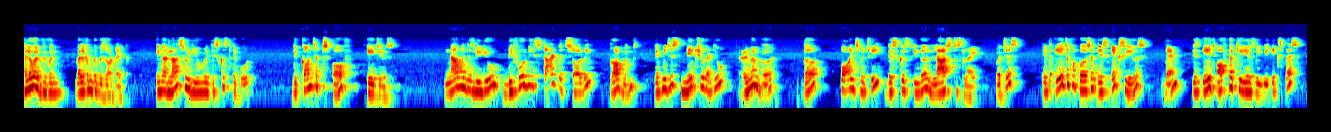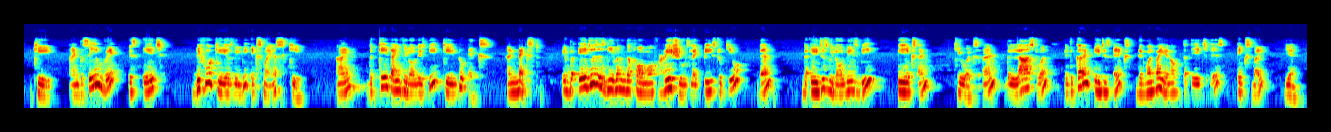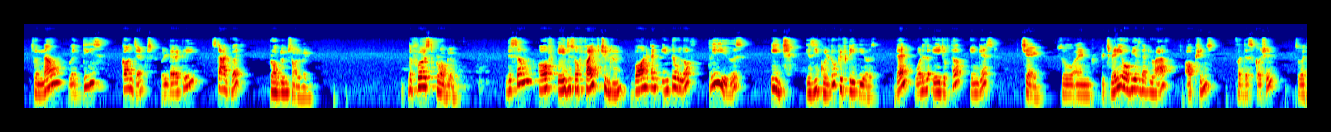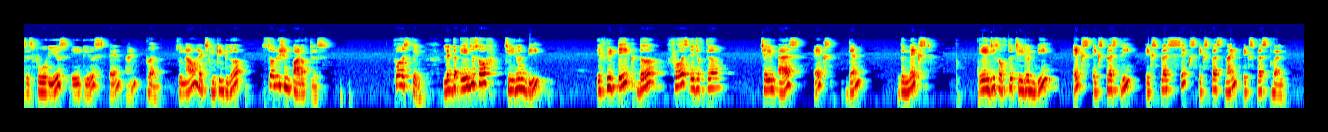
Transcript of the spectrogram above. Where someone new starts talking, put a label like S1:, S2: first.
S1: Hello everyone, welcome to Bizotic. In our last video, we discussed about the concepts of ages. Now in this video, before we start with solving problems, let me just make sure that you remember the points which we discussed in the last slide, which is if the age of a person is x years, then his age after k years will be x plus k and the same way his age before k years will be x minus k. And the k times will always be k into x. And next if the ages is given in the form of ratios like p's to q then the ages will always be px and qx. And the last one if the current age is x then 1 by n of the age is x by n. So now with these concepts we'll directly start with problem solving the first problem. The sum of ages of 5 children born at an interval of 3 years each is equal to 50 years. Then what is the age of the youngest child? So and it's very obvious that you have options for this question. So which is 4 years, 8 years, 10 and 12. So now let's look into the solution part of this. First thing, let the ages of children be if we take the first age of the child as x then the next ages of the children be x x plus 3 x plus 6 x plus 9 x plus 12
